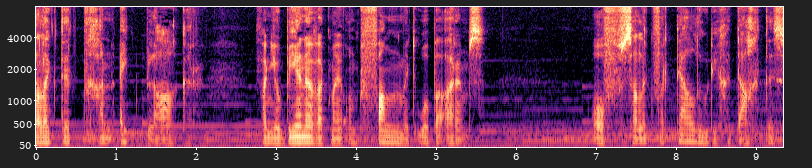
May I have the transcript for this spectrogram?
Sal ek dit gaan uitblaker van jou bene wat my ontvang met oop arms? Of sal ek vertel hoe die gedagtes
